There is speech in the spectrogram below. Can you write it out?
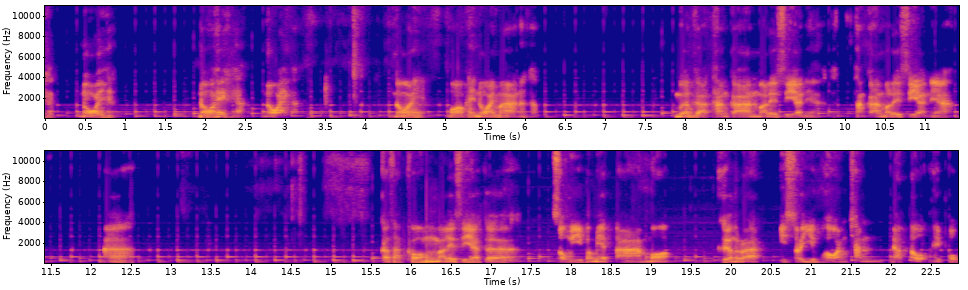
ครับ น้อยฮะน้อยครับน้อยครับ น้อยมอบให้น้อยมากนะครับ เหมือนกับทางการมาเลเซียเนี่ย ทางการมาเลเซียเนี่ยอ่ากษัตริย์ของมาเลเซียก็ทรงมีพระเมตตามอบเครื่องราชอิสริยพรชั้นดาโต้ให้ผม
